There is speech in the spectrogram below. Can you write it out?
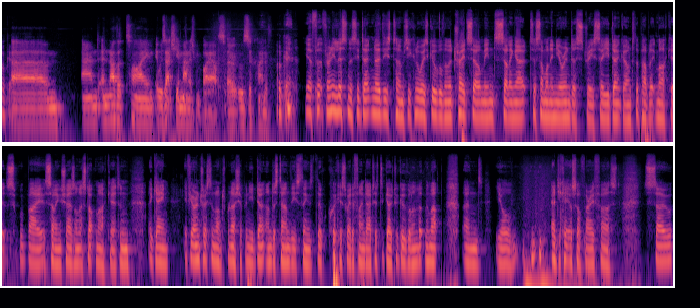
Okay. Um, and another time it was actually a management buyout. So it was a kind of. Okay. Yeah, yeah for, for any listeners who don't know these terms, you can always Google them. A trade sale means selling out to someone in your industry. So you don't go onto the public markets by selling shares on a stock market. And again, if you're interested in entrepreneurship and you don't understand these things, the quickest way to find out is to go to Google and look them up, and you'll educate yourself very fast. So,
